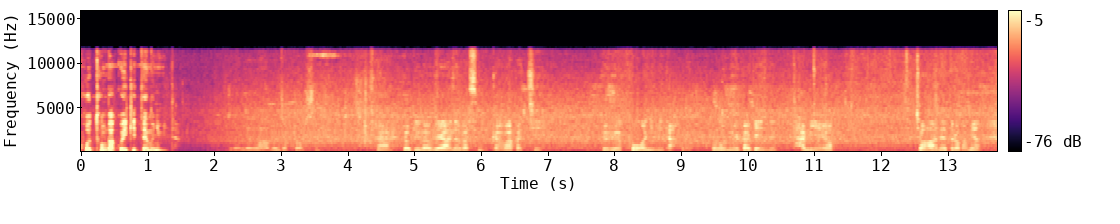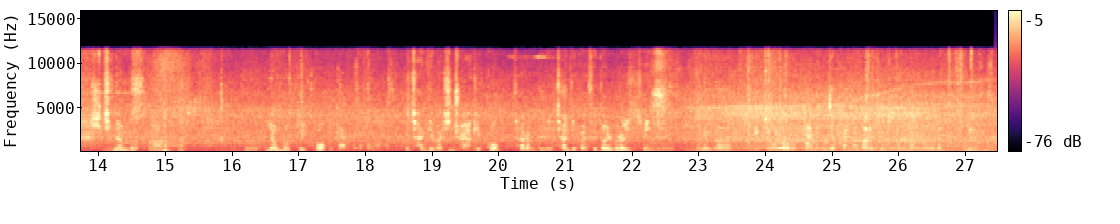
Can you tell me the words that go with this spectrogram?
고통받고 있기 때문입니다. 이런 데는 와본 적도 없어. 자, 여기가 왜 안 와봤습니까? 와봤지. 여기가 공원입니다. 공원 외곽에 있는 담이에요. 저 안에 들어가면 지난번 아, 그 연못도 있고 잔디밭이 쫙 있고 사람들이 잔디밭에 널브러져 있는 여기가 이쪽으로 팔, 이제 팔면 가르친 쪽으로 가는 거거든? 음.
